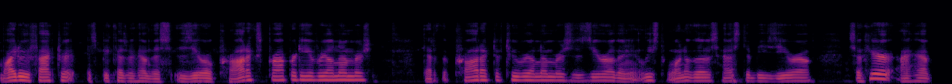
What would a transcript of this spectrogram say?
why do we factor it? It's because we have this zero products property of real numbers. That if the product of two real numbers is zero, then at least one of those has to be zero. So here I have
